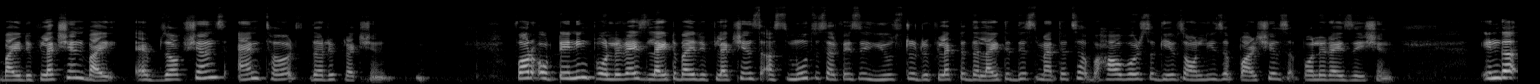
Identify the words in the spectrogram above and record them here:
by reflection, by absorptions and third the refraction. For obtaining polarized light by reflections, a smooth surface is used to reflect the light. This method, however, gives only the partial polarization. In the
